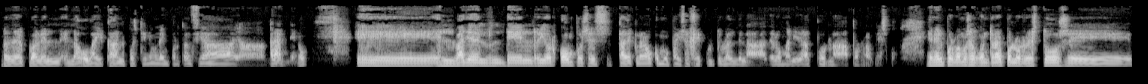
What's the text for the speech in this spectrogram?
donde el cual el, lago Baikal pues tiene una importancia ah, grande, ¿no? Eh, el valle del, río Orcón pues está declarado como paisaje cultural de la, de la humanidad por la, por la UNESCO. En él pues vamos a encontrar por los restos eh,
